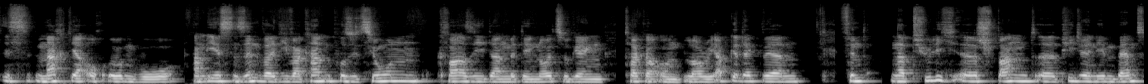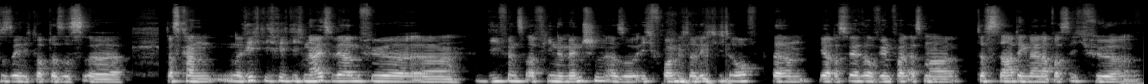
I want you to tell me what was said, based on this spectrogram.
es macht ja auch irgendwo am ehesten Sinn, weil die vakanten Positionen quasi dann mit den Neuzugängen Tucker und Laurie abgedeckt werden. Find natürlich äh, spannend, äh, PJ neben Bam zu sehen. Ich glaube, das ist, äh, das kann richtig, richtig nice werden für äh, defense-affine Menschen. Also ich freue mich da richtig drauf. Ähm, ja, das wäre auf jeden Fall erstmal das Starting-Lineup, was ich für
